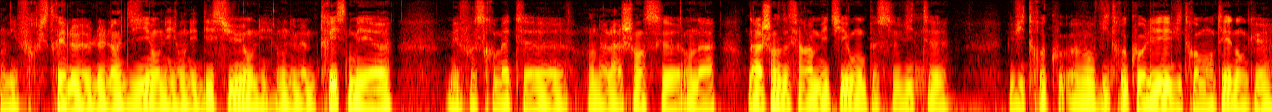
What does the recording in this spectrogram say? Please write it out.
on est frustré le, lundi, on est, on est déçu, on est, on est même triste, mais il mais faut se remettre. euh, on, a la chance, euh, on, a, on a la chance de faire un métier où on peut se vite, euh, vite, euh, vite recoller, vite remonter. Donc, euh,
